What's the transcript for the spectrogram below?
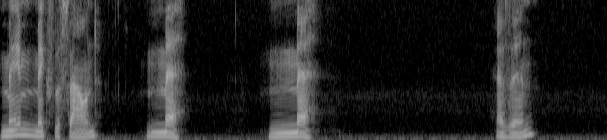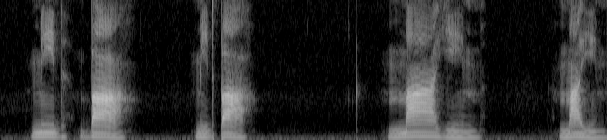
Mem makes the sound meh, meh, as in midbar, midbar. Mayim, mayim.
